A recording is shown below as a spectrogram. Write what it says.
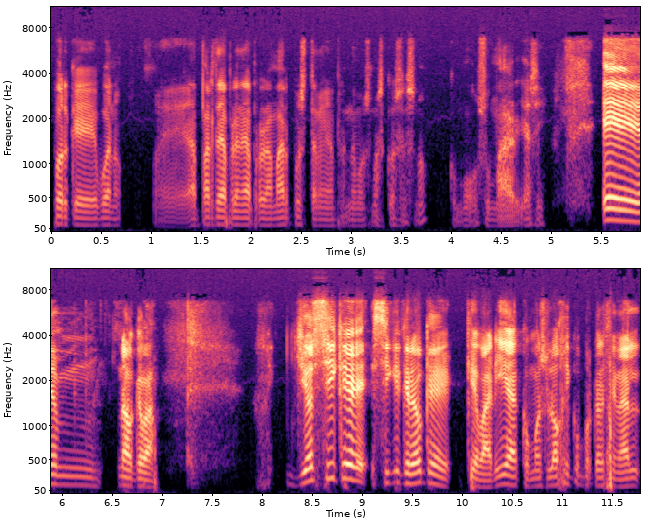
Porque, bueno, eh, aparte de aprender a programar, pues también aprendemos más cosas, ¿no? Como sumar y así. Em, no, que va. Yo sí que sí que creo que, varía, como es lógico, porque al final,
